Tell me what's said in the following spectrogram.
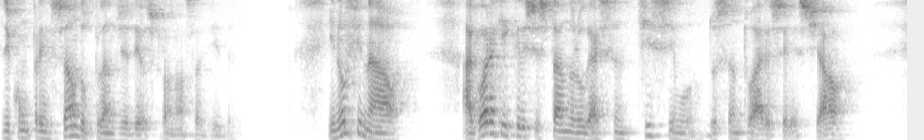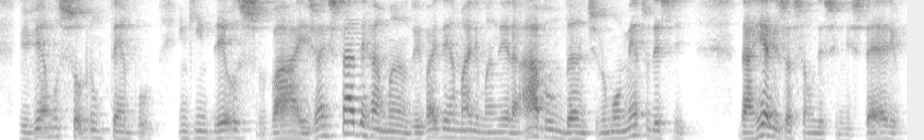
de compreensão do plano de Deus para a nossa vida. E no final, agora que Cristo está no lugar santíssimo do santuário celestial, vivemos sobre um tempo em que Deus vai, já está derramando e vai derramar de maneira abundante no momento desse da realização desse mistério,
